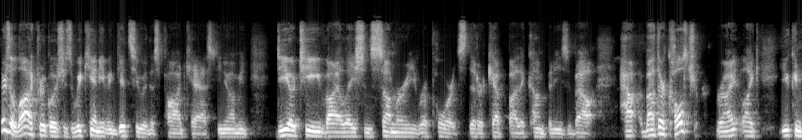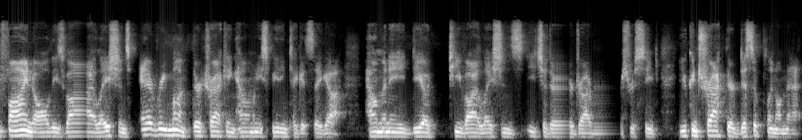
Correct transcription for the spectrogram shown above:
There's a lot of critical issues we can't even get to in this podcast. You know, I mean, DOT violation summary reports that are kept by the companies about how about their culture, right? Like you can find all these violations every month. They're tracking how many speeding tickets they got, how many DOT violations each of their drivers received. You can track their discipline on that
